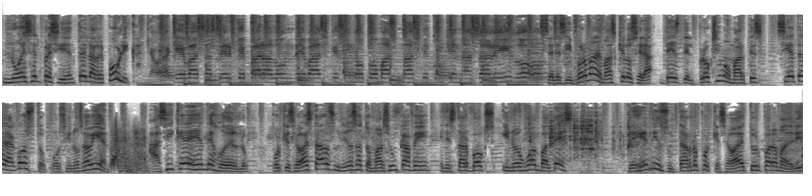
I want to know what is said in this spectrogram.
no es el presidente de la República. ¿Que ahora qué vas a hacer? ¿Que para dónde vas? Que si no tomas más que con quién has salido. Se les informa además que lo será desde el próximo martes 7 de agosto, por si no sabían. Así que dejen de joderlo, porque se va a Estados Unidos a tomarse un café en Starbucks y no en Juan Valdés. Dejen de insultarlo porque se va de tour para Madrid.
